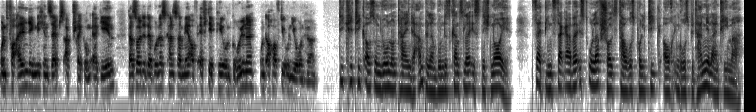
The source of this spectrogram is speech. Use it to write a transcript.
und vor allen Dingen nicht in Selbstabschreckung ergehen. Da sollte der Bundeskanzler mehr auf FDP und Grüne und auch auf die Union hören. Die Kritik aus Union und Teilen der Ampel am Bundeskanzler ist nicht neu. Seit Dienstag aber ist Olaf Scholz Taurus Politik auch in Großbritannien ein Thema.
